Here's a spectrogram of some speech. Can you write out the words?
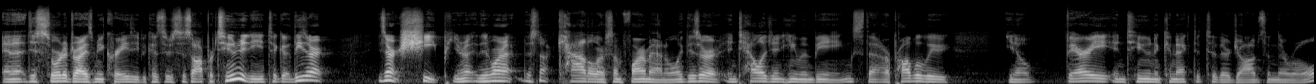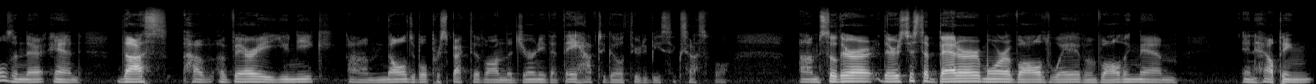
And it just sort of drives me crazy because there's this opportunity to go. These aren't these aren't sheep. You know, these aren't. There's not cattle or some farm animal. Like these are intelligent human beings that are probably, you know, very in tune and connected to their jobs and their roles, and their and thus have a very unique, um, knowledgeable perspective on the journey that they have to go through to be successful. Um, so there are, there's just a better, more evolved way of involving them in helping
